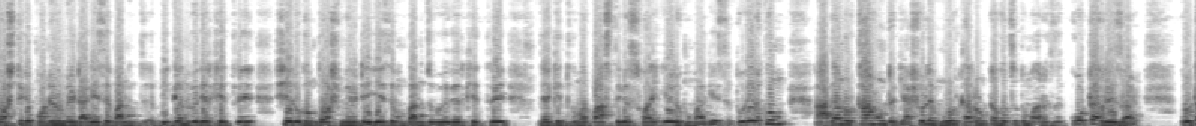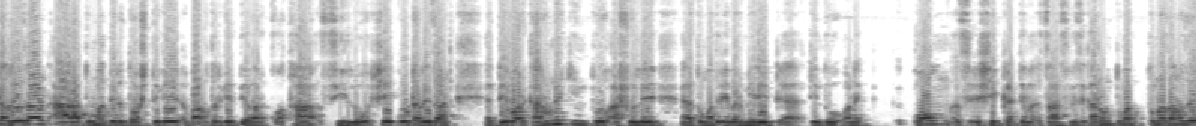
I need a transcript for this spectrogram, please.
দশ থেকে পনেরো মিনিট বাণিজ্য, বিজ্ঞান বিভাগের ক্ষেত্রে সেরকম দশ মিনিট এগিয়েছে এবং বাণিজ্য বিভাগের ক্ষেত্রে কিন্তু তোমার পাঁচ থেকে ছয় এরকম আগিয়েছে তো এরকম আগানোর কারণটা কি? আসলে মূল কারণটা হচ্ছে তোমার হচ্ছে কোটা রেজাল্ট কোটা রেজাল্ট তোমাদের দশ থেকে বারো তারিখে দেওয়ার কথা ছিল, সেই কোটা রেজাল্ট দেওয়ার কারণে কিন্তু আসলে তোমাদের এবার মেরিট কিন্তু অনেক কম শিক্ষার্থী চান্স পেয়েছে। কারণ তোমার, তোমরা জানো যে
